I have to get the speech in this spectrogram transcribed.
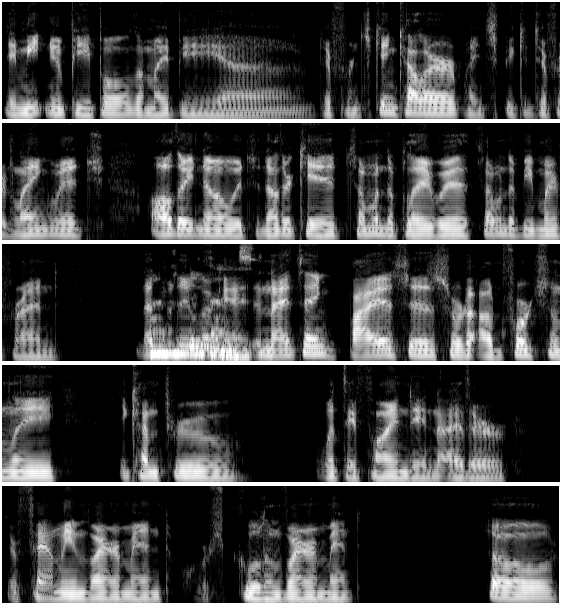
they meet new people. They might be uh, different skin color, might speak a different language. All they know it's another kid, someone to play with, someone to be my friend. And that's 100%. what they look at. And I think biases sort of, unfortunately, they come through what they find in either their family environment or school environment. So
